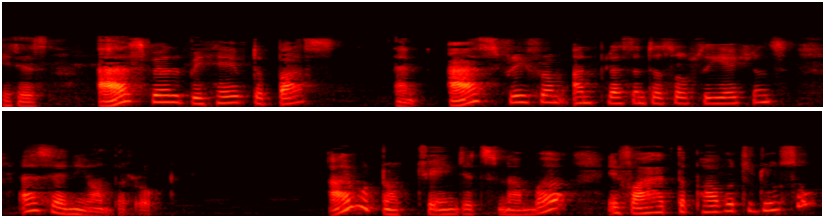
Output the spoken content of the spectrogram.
It is as well behaved a bus and as free from unpleasant associations as any on the road. I would not change its number if I had the power to do so.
